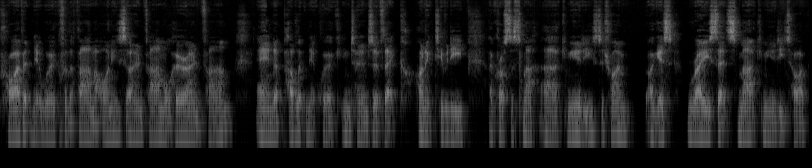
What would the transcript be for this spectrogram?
private network for the farmer on his own farm or her own farm, and a public network in terms of that connectivity across the smart uh, communities to try and, I guess, raise that smart community type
